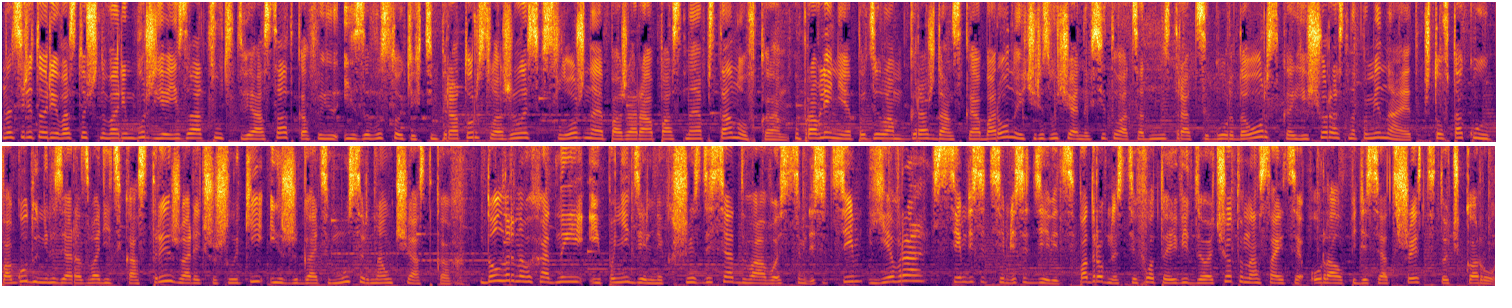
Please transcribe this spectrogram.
На территории Восточного Оренбуржья из-за отсутствия осадков и из-за высоких температур сложилась сложная пожароопасная обстановка. Управление по делам гражданской обороны и чрезвычайных ситуаций администрации города Орска еще раз напоминает, что в такую погоду нельзя разводить костры, жарить шашлыки и сжигать мусор на участках. Доллар на выходные и понедельник 62,87, евро 70,79. Подробности фото и видео отчета на сайте урал56.ру.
